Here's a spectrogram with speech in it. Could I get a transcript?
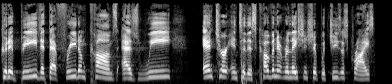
Could it be that that freedom comes as we enter into this covenant relationship with Jesus Christ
